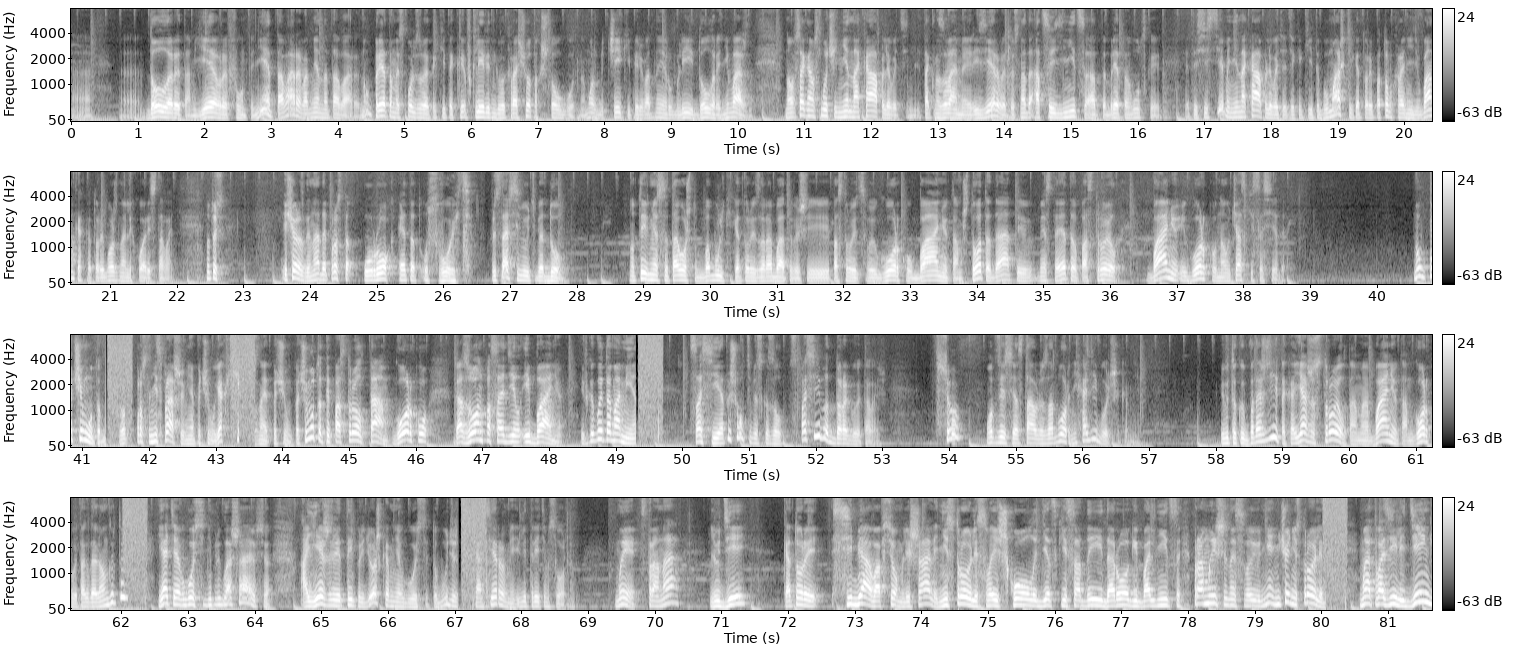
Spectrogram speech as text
э, э, доллары, там, евро, фунты. Нет, товары в обмен на товары. Ну, при этом используя какие-то в клиринговых расчетах что угодно. Может быть, чеки, переводные рубли, доллары, неважно но во всяком случае не накапливать так называемые резервы, то есть надо отсоединиться от Бреттон-Вудской этой системы, не накапливать эти какие-то бумажки, которые потом хранить в банках, которые можно легко арестовать. Ну, то есть, еще раз говорю, надо просто урок этот усвоить. Представь себе, у тебя дом, но ты вместо того, чтобы бабульки, которые зарабатываешь, и построить свою горку, баню, там что-то, да, ты вместо этого построил баню и горку на участке соседа. Ну, почему-то, вот просто не спрашивай меня почему, я хер знает почему. Почему-то ты построил там горку, газон посадил и баню, и в какой-то момент сосед пришел тебе сказал, спасибо, дорогой товарищ, все, вот здесь я ставлю забор, не ходи больше ко мне. И вы такой, подожди, так а я же строил там э, баню, там горку и так далее. Он говорит, я тебя в гости не приглашаю, все. А ежели ты придешь ко мне в гости, то будешь консервами или третьим сортом. Мы страна людей, которые себя во всем лишали, не строили свои школы, детские сады, дороги, больницы, промышленность свою, не, ничего не строили. Мы отвозили деньги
